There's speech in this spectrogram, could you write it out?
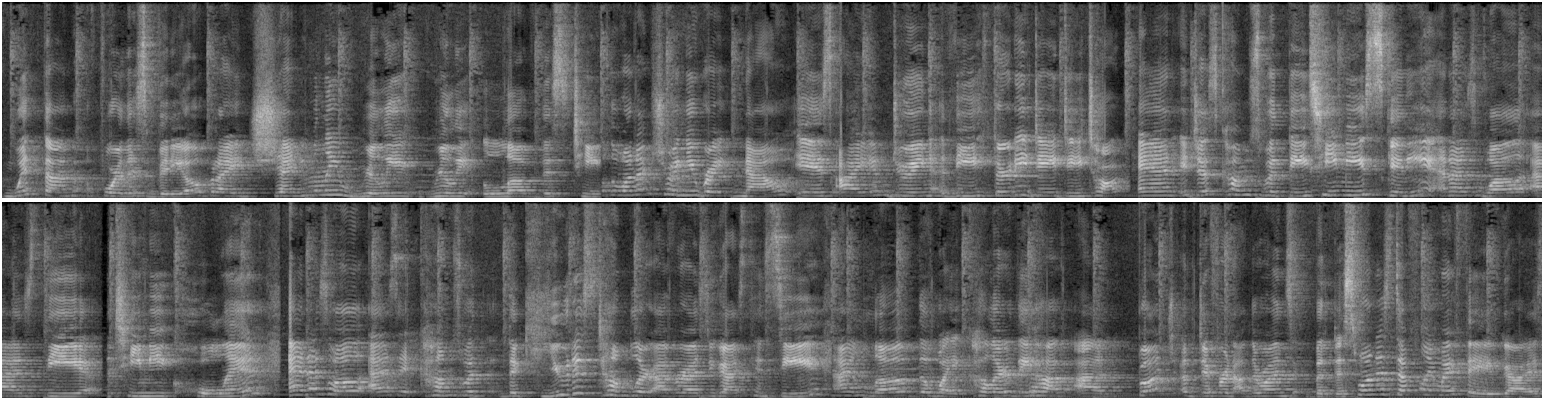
with them for this video, but I genuinely really, really love this tea. The one I'm showing you right now is I am doing the 30 day detox and it just comes with the Teami Skinny and as well as the Teami Colon and as well as it comes with the cutest tumbler ever as you guys can see. I love the white color. They have a bunch of different other ones, but this one is definitely my fave guys.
